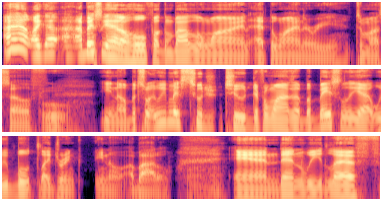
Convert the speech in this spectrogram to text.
I had like I, I basically had a whole fucking bottle of wine at the winery to myself. Ooh. You know, but we mixed two two different wines up, but basically uh, we both like drink you know a bottle, and then we left.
